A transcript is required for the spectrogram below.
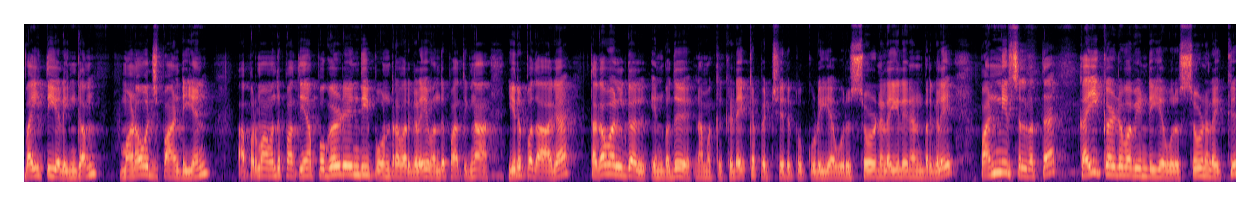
வைத்தியலிங்கம் மனோஜ் பாண்டியன் அப்புறமா வந்து பார்த்திங்கன்னா புகழேந்தி போன்றவர்களே வந்து பார்த்திங்கன்னா இருப்பதாக தகவல்கள் என்பது நமக்கு கிடைக்க பெற்றிருக்கக்கூடிய ஒரு சூழ்நிலையிலே நண்பர்களே. பன்னீர்செல்வத்தை கை கழுவ வேண்டிய ஒரு சூழ்நிலைக்கு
